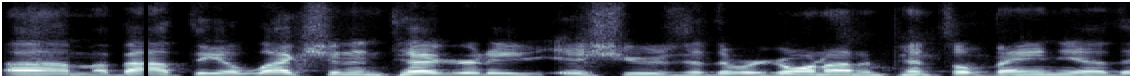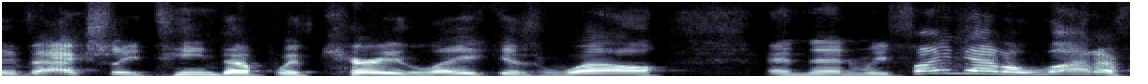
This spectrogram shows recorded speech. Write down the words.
um, about the election integrity issues that were going on in Pennsylvania. They've actually teamed up with Kari Lake as well. And then we find out a lot of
